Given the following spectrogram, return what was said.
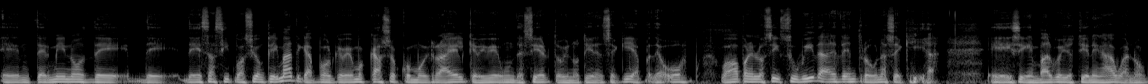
en términos de, de, esa situación climática, porque vemos casos como Israel que vive en un desierto y no tienen sequía. O, vamos a ponerlo así, su vida es dentro de una sequía. Eh, sin embargo, ellos tienen agua, no,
